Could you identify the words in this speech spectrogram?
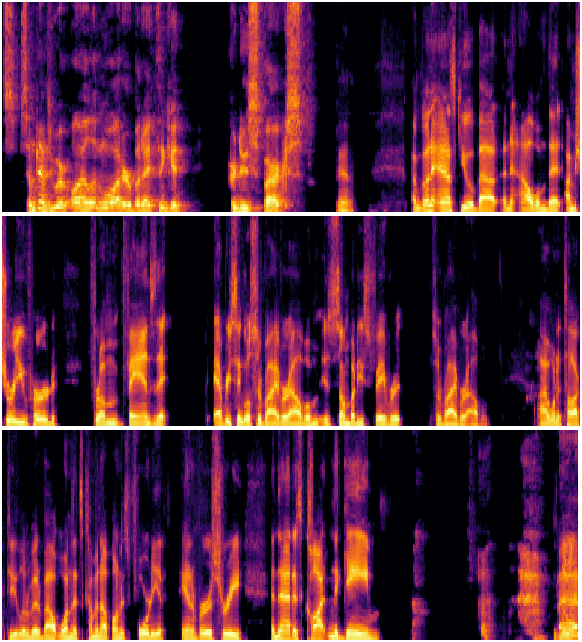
sometimes we're oil and water, but I think it produced sparks. Yeah. I'm going to ask you about an album that I'm sure you've heard from fans that every single Survivor album is somebody's favorite Survivor album. I want to talk to you a little bit about one that's coming up on its 40th anniversary, and that is Caught in the Game. little...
